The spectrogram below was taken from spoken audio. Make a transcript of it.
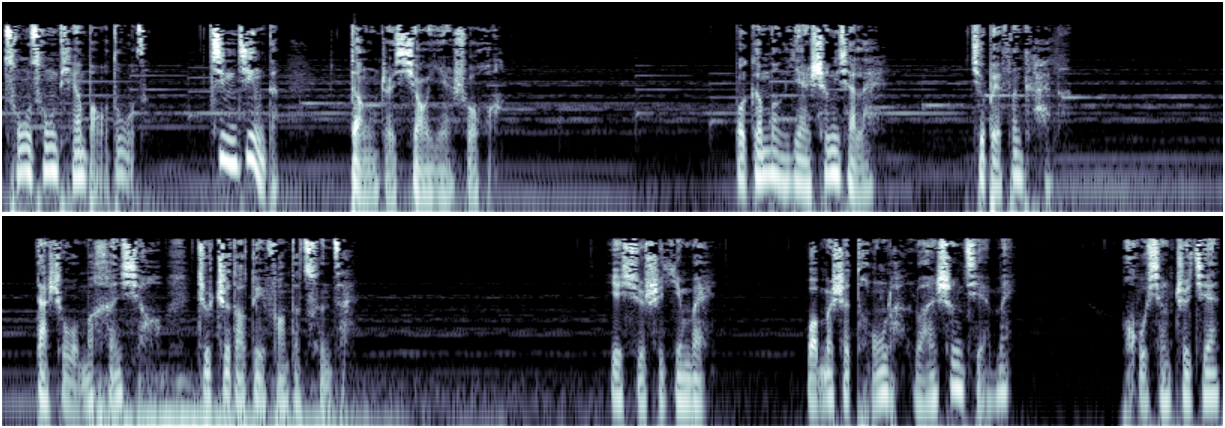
匆匆填饱肚子，静静的等着萧炎说话。我跟梦燕生下来就被分开了，但是我们很小就知道对方的存在。也许是因为我们是同卵孪生姐妹，互相之间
